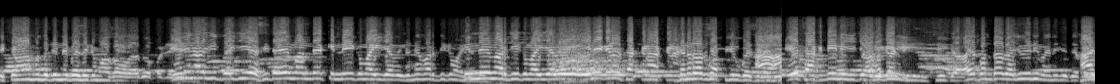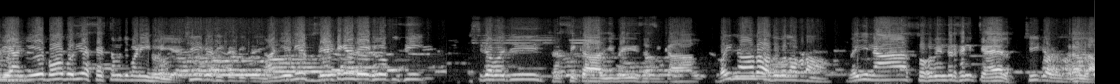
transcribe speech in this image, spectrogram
ਇੱਕ ਆਮ ਬੰਦਾ ਕਿੰਨੇ ਪੈਸੇ ਕਮਾ ਸਕਦਾ ਤੂੰ ਆਪਾਂ ਇਹਦੇ ਨਾਲ ਜੀ ਬਾਈ ਜੀ ਅਸੀਂ ਤਾਂ ਇਹ ਮੰਨਦੇ ਹਾਂ ਕਿੰਨੇ ਹੀ ਕਮਾਈ ਜਾਵੇ। ਕਿੰਨੇ ਮਰਜ਼ੀ ਕਮਾਈ ਕਿੰਨੇ ਮਰਜ਼ੀ ਕਮਾਈ ਜਾਵੇ ਇਹਨੇ ਕਿਹੜਾ ਥੱਕਣਾ ਆਕਣਾ ਦਿਨ ਰਾਤ ਛੱਪ ਜੂ ਪੈਸੇ ਇਹ ਥੱਕਦੀ ਨਹੀਂ ਜੀ 24 ਘੰਟੇ। ਠੀਕ ਆ। ਇਹ ਬੰਦਾ ਵੈਜੂ ਹੀ ਨਹੀਂ ਪੈਂਦੀ ਕਿਤੇ। ਹਾਂਜੀ ਹਾਂਜੀ ਇਹ ਬਹੁਤ ਵਧੀਆ ਸਿਸਟਮ 'ਚ ਬਣੀ ਹੋਈ ਹੈ। ਠੀਕ ਹੈ ਠੀਕ ਹੈ ਠੀਕ ਹੈ ਜੀ। ਹਾਂਜੀ ਇਹਦੀਆਂ ਫੈਸਿਲਿਟੀਆਂ ਦੇਖ ਲਓ ਤੁਸੀਂ। ਸਿਕਾ ਬਾਈ ਜੀ। ਸਤਿ ਸ਼੍ਰੀ ਅਕਾਲ ਜੀ ਬਾਈ ਜੀ, ਸਤਿ ਸ਼੍ਰੀ ਅਕਾਲ। ਬਾਈ ਨਾਂ ਦੱਸ ਦੋ ਪਹਿਲਾਂ ਆਪਣਾ। ਬਾਈ ਜੀ ਨਾਂ ਸੁਖਵਿੰਦਰ ਸਿੰਘ ਚਹਿਲ। ਠੀਕ ਹੈ ਬਾਈ। ਰੱਲਾ।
